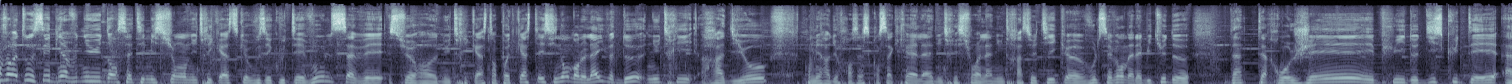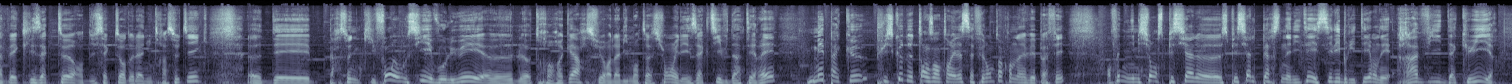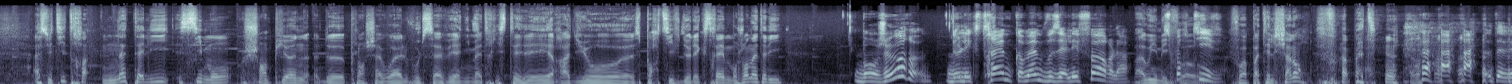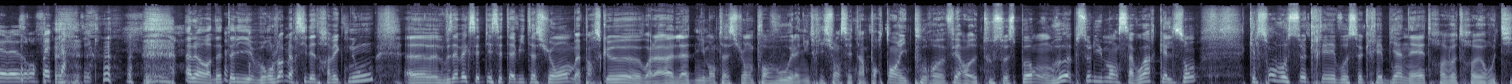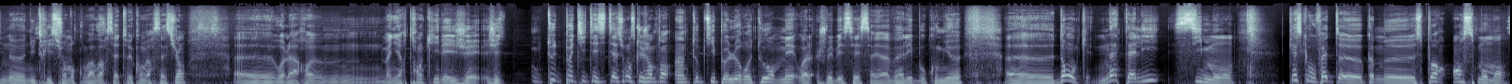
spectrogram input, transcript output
Bonjour à tous et bienvenue dans cette émission NutriCast que vous écoutez, vous le savez, sur NutriCast en podcast et sinon dans le live de Nutri Radio, première radio française consacrée à la nutrition et à la nutraceutique. Vous le savez, on a l'habitude d'interroger et puis de discuter avec les acteurs du secteur de la nutraceutique, euh, des personnes qui font aussi évoluer euh, notre regard sur l'alimentation et les actifs d'intérêt, mais pas que, puisque de temps en temps, et là ça fait longtemps qu'on n'en avait pas fait, on fait une émission spéciale, euh, spéciale personnalité et célébrité. On est ravis d'accueillir à ce titre, Nathalie Simon, championne de planche à voile, vous le savez, animatrice télé, radio, euh, sportive de l'extrême. Bonjour Nathalie. Bonjour, de l'extrême quand même, vous allez fort là. Ah oui, mais sportive. Il faut, appâter le chaland. vous avez raison, faites l'article. Alors Nathalie, bonjour, merci d'être avec nous. Euh, vous avez accepté cette invitation bah, parce que euh, voilà, l'alimentation pour vous et la nutrition c'est important et pour euh, faire tout ce sport, on veut absolument savoir quels sont, quels sont vos secrets, vos secrets bien-être, votre routine nutrition. Donc on va voir cette conversation voilà, de manière tranquille et j'ai une toute petite hésitation parce que j'entends un tout petit peu le retour, mais voilà, je vais baisser, ça va aller beaucoup mieux. Euh, donc, Nathalie Simon, qu'est-ce que vous faites euh, comme euh, sport en ce moment?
